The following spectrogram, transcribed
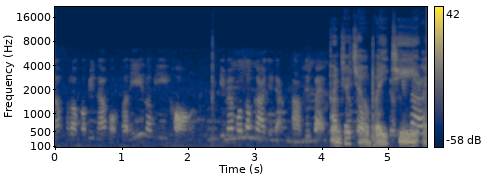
นะสำหรับกอบบินนะครับผม ตอนนี้เรามีของที่แม่มดต้องการอยู่เนี่ยสามสิบแปดเพื่อนจะชอบไปที่ไอ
